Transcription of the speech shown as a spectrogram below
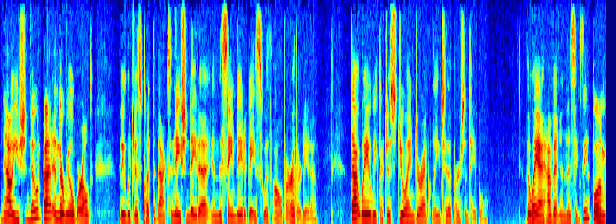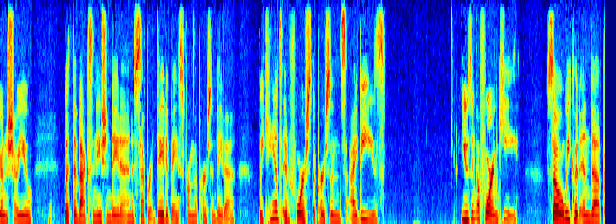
Now you should note that in the real world, we would just put the vaccination data in the same database with all of our other data. That way we could just join directly to the person table. The way I have it in this example I'm going to show you with the vaccination data in a separate database from the person data, we can't enforce the person's IDs using a foreign key. So we could end up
